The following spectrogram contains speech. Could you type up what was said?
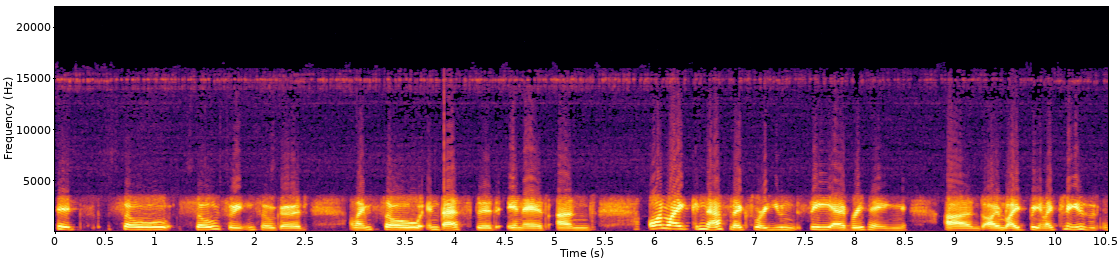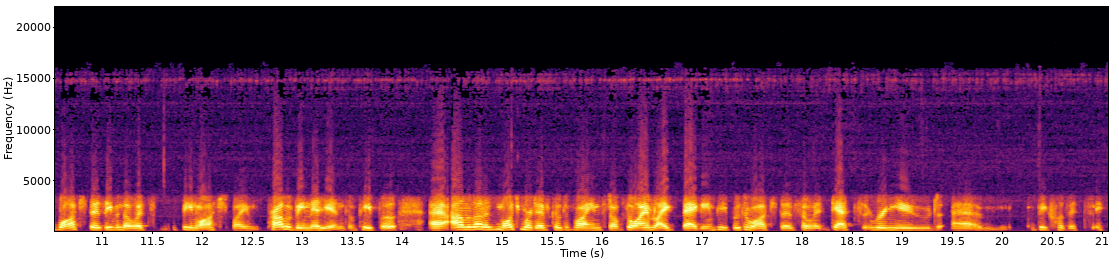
It's so, so sweet and so good. And I'm so invested in it. And unlike Netflix, where you see everything, and I'm like being like, please watch this, even though it's been watched by probably millions of people. Uh, Amazon is much more difficult to find stuff, so I'm like begging people to watch this, so it gets renewed um, because it's it's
